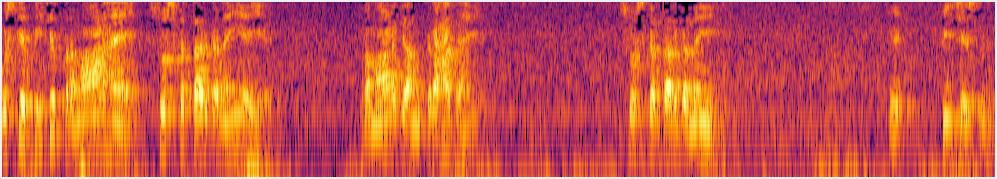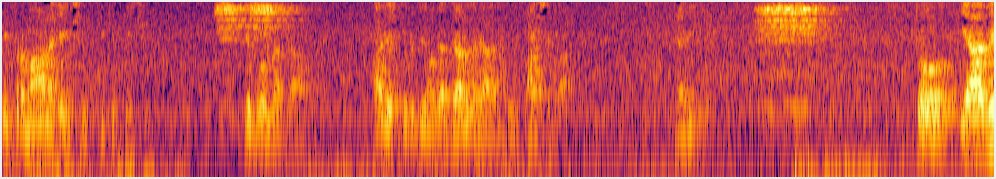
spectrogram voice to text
उसके पीछे प्रमाण है, शुष्क तर्क नहीं है ये। प्रमाण के अनुग्राहक है ये। शुष्क तर्क नहीं। ये पीछे श्रुति प्रमाण है इस युक्ति के पीछे। ये बोलना चाहते हैं। आगे श्रुतियों का जड़ लगा भाष्य का। तो या भी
